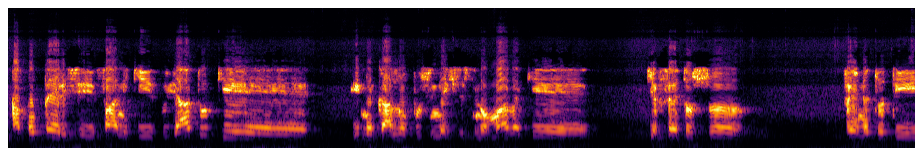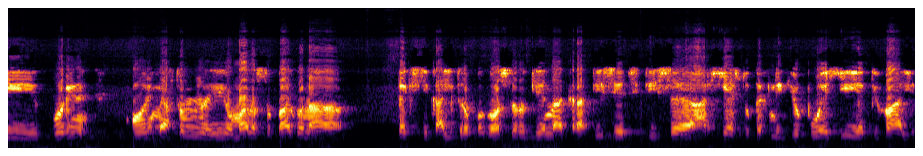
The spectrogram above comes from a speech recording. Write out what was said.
από πέρυσι φάνηκε η δουλειά του και είναι καλό που συνέχισε στην ομάδα και, και φέτος ε, φαίνεται ότι μπορεί, μπορεί με αυτόν η ομάδα στον πάγκο να παίξει και καλύτερο ποδόσφαιρο και να κρατήσει έτσι τις ε, αρχές του παιχνιδιού που έχει επιβάλει.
